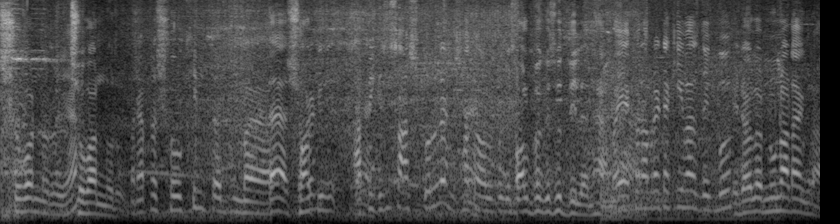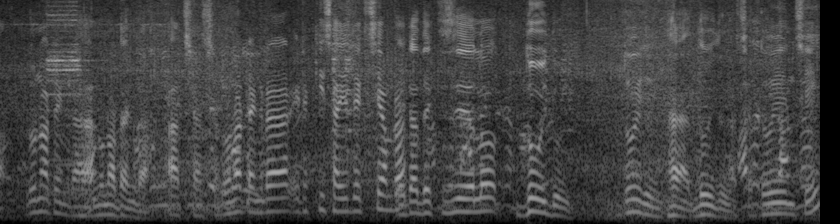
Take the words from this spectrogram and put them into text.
সুবর্ণ রুই হ্যাঁ? সুবান্ন রুই। মানে আপনার শৌখিন হ্যাঁ, শৌখিন- আপনি কিছু চাষ করলেন সাথে অল্প কিছু অল্প কিছু দিলেন হ্যাঁ। ভাই এখন আমরা এটা কি মাছ দেখব? এটা হলো নুনা ট্যাংরা। ট্যাংরা। হ্যাঁ, নুনা ট্যাংরা। আচ্ছা আচ্ছা ট্যাংরার এটা কি সাইজ দেখছি আমরা? এটা দেখতেছি হলো দুই দুই। দুই দুই। হ্যাঁ দুই দুই। আচ্ছা দুই ইঞ্চি।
